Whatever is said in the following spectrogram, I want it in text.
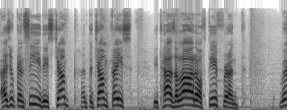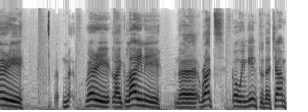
As you can see this jump and the jump face it has a lot of different very very like liney uh, ruts going into the jump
